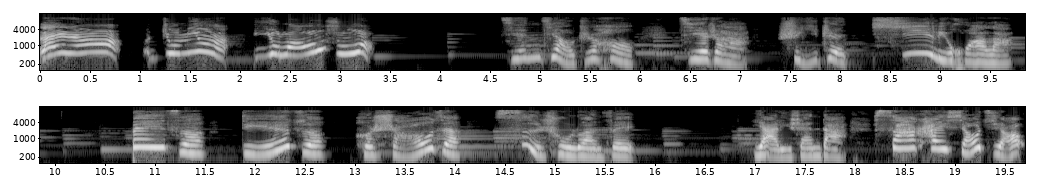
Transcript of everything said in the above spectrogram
来人啊！救命啊！有老鼠！尖叫之后，接着啊是一阵稀里哗啦，杯子、碟子和勺子四处乱飞。亚历山大撒开小脚，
